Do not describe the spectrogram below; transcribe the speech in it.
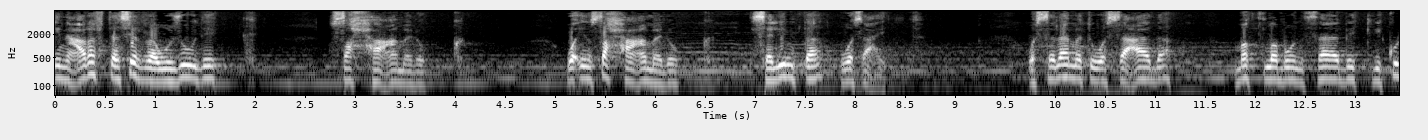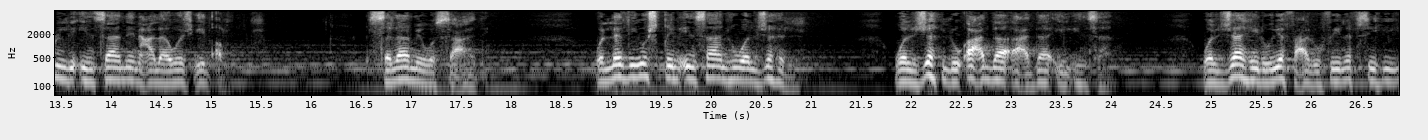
إن عرفت سر وجودك صح عملك. وإن صح عملك سلمت وسعدت. والسلامة والسعادة مطلب ثابت لكل إنسان على وجه الأرض. السلامة والسعادة. والذي يشقي الإنسان هو الجهل والجهل أعدى أعداء الإنسان. والجاهل يفعل في نفسه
